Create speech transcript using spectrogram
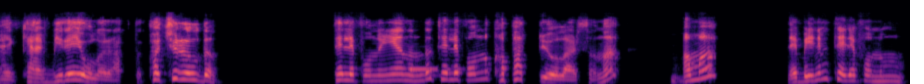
Yani kendi birey olarak da kaçırıldın. Telefonun yanında telefonunu kapat diyorlar sana. Ama e, benim telefonum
